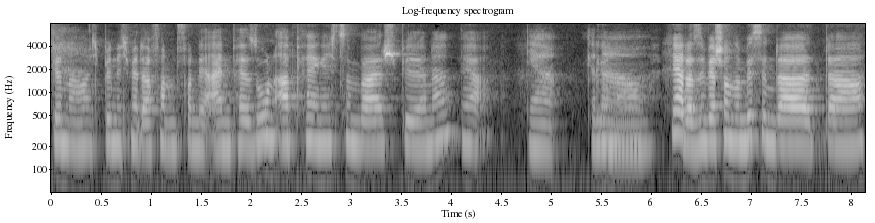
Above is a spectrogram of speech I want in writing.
Genau, ich bin nicht mehr davon von der einen Person abhängig zum Beispiel, ne? Ja. Ja, genau. genau. Ja, da sind wir schon so ein bisschen da, da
